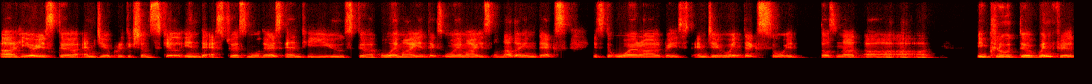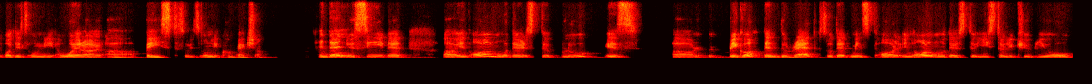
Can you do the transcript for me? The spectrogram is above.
Uh, here is the MJO prediction skill in the S2S models, and he used the OMI index. OMI is another index. It's the OLR-based MJO index, so it does not uh, uh, uh, include the wind field, but it's only OLR-based, uh, so it's only convection. And then you see that in all models, the blue is uh, bigger than the red. So that means all in all models, the easterly QBO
